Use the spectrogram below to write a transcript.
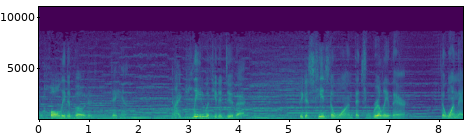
and wholly devoted to Him. And I plead with you to do that because He's the one that's really there, the one that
